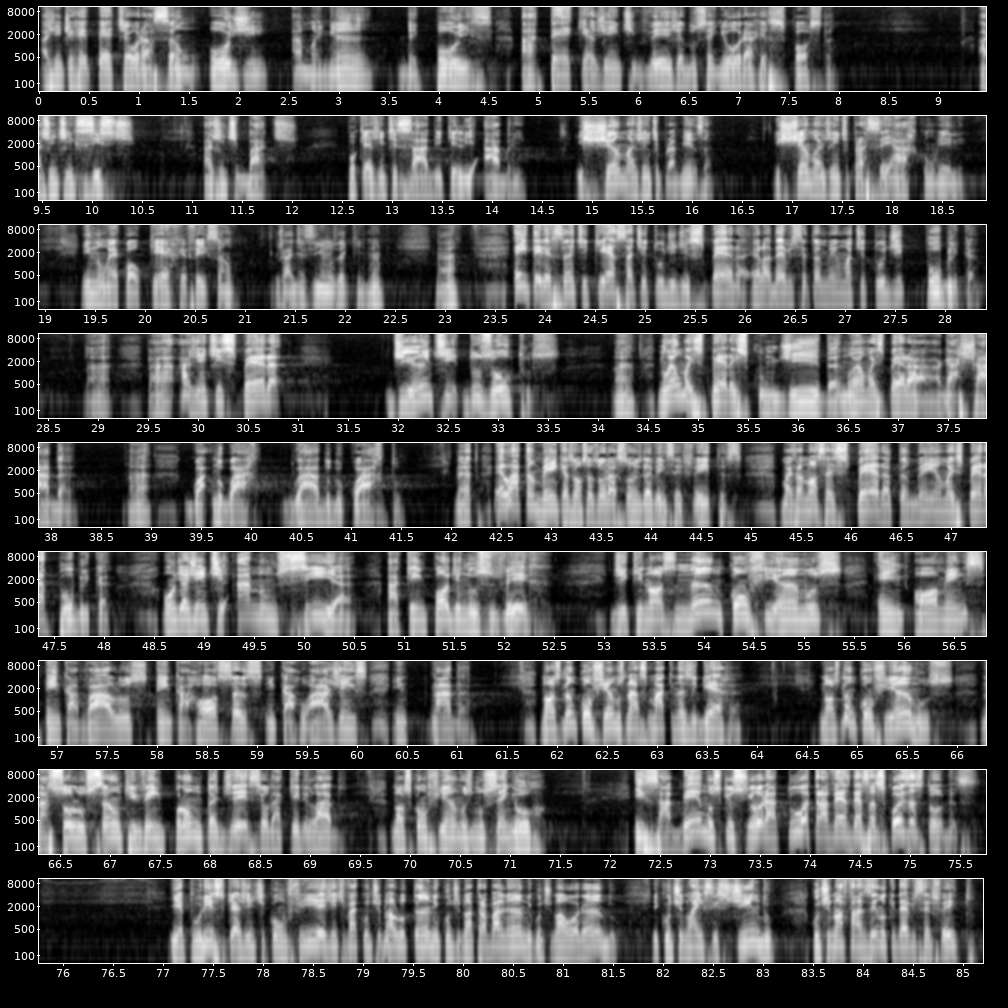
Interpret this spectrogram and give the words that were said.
A gente repete a oração hoje, amanhã, depois, até que a gente veja do Senhor a resposta a gente insiste, a gente bate, porque a gente sabe que Ele abre e chama a gente para a mesa, e chama a gente para cear com Ele. E não é qualquer refeição, já dizíamos aqui, né? né? É interessante que essa atitude de espera, ela deve ser também uma atitude pública. Né? Tá? A gente espera diante dos outros. Né? Não é uma espera escondida, não é uma espera agachada? No guardo do quarto. Né? É lá também que as nossas orações devem ser feitas, mas a nossa espera também é uma espera pública, onde a gente anuncia a quem pode nos ver de que nós não confiamos em homens, em cavalos, em carroças, em carruagens, em nada. Nós não confiamos nas máquinas de guerra. Nós não confiamos na solução que vem pronta desse ou daquele lado. Nós confiamos no Senhor. E sabemos que o Senhor atua através dessas coisas todas. E é por isso que a gente confia e a gente vai continuar lutando, e continuar trabalhando, e continuar orando, e continuar insistindo, continuar fazendo o que deve ser feito.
